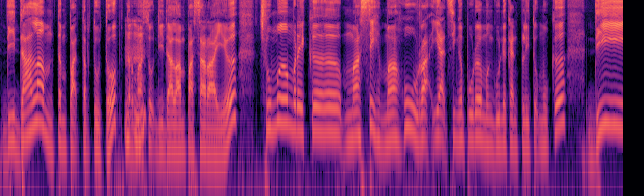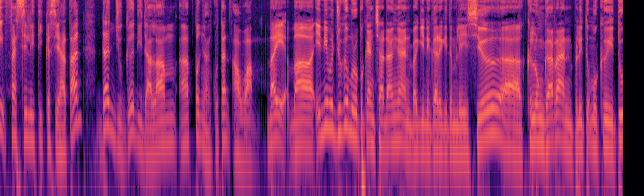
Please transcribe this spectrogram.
di dalam tempat tertutup mm-hmm. termasuk di dalam pasar raya. Cuma mereka masih mahu rakyat Singapura menggunakan pelitup muka di fasiliti kesihatan dan juga di dalam uh, pengangkutan awam. Baik, uh, ini juga merupakan cadangan bagi negara kita Malaysia. Uh, kelonggaran pelitup muka itu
